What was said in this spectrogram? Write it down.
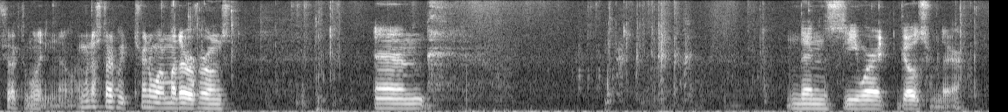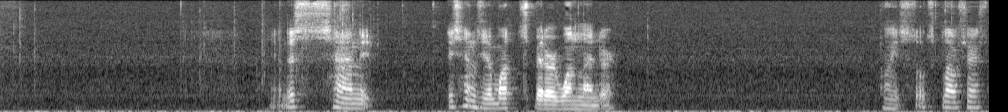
Shock the Malignant now. I'm gonna start with turn one Mother of Runes. And then see where it goes from there. Yeah, this hand, it, this hand is a much better one lander. Oh, it's Salt Plowshares.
